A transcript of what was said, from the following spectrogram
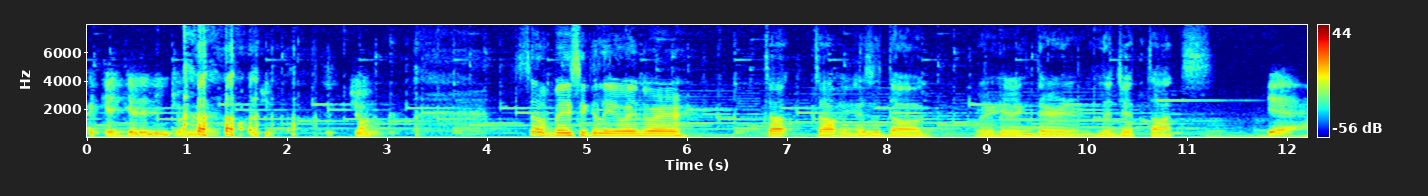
I can't get any enjoyment out of junk. So basically, when we're ta- talking as a dog, we're hearing their legit thoughts. Yeah.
